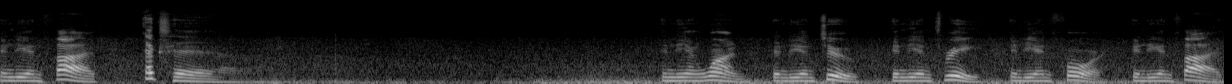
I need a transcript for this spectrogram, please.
Indian 5. Exhale. Indian 1, Indian 2, Indian 3, Indian 4, Indian 5.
